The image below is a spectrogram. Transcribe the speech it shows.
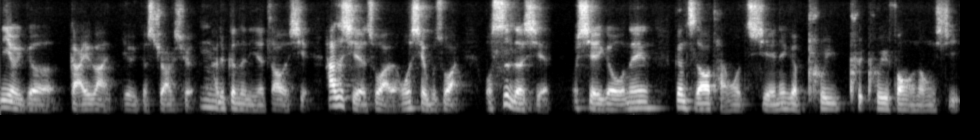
你有一个 guideline，有一个 structure，他就跟着你的照着写，他是写得出来的，我写不出来。我试着写，我写一个，我那天跟指导谈，我写那个 pre pre pre 风的东西，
